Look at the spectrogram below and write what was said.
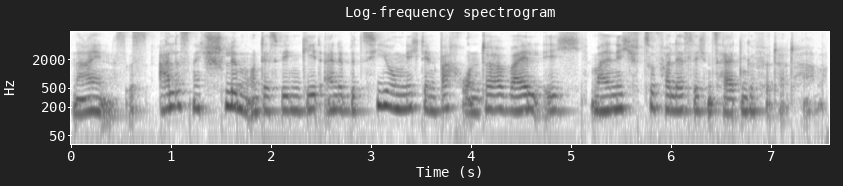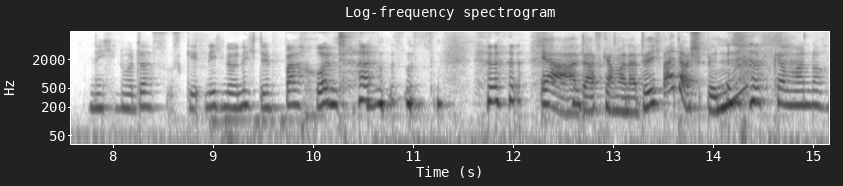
Nein, es ist alles nicht schlimm und deswegen geht eine Beziehung nicht den Bach runter, weil ich mal nicht zu verlässlichen Zeiten gefüttert habe. Nicht nur das, es geht nicht nur nicht den Bach runter. Das ja, das kann man natürlich weiterspinnen. Das kann man noch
